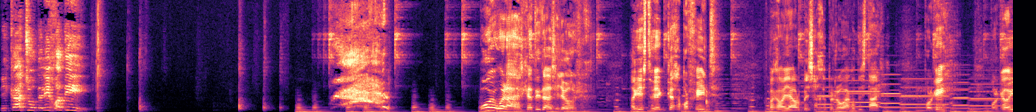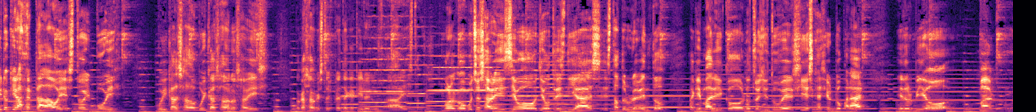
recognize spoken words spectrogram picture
Pikachu, te elijo a ti. Muy buenas, gatita señor. Aquí estoy en casa por fin. Me acaba de llegar un mensaje, pero no voy a contestar. ¿Por qué? Porque hoy no quiero hacer nada. Hoy estoy muy, muy cansado, muy cansado, no sabéis lo cansado que estoy. Espérate que aquí no hay luz. Ahí estamos. Bueno, como muchos sabréis, llevo, llevo tres días estando en un evento aquí en Madrid con otros youtubers y es casi un no parar. He dormido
